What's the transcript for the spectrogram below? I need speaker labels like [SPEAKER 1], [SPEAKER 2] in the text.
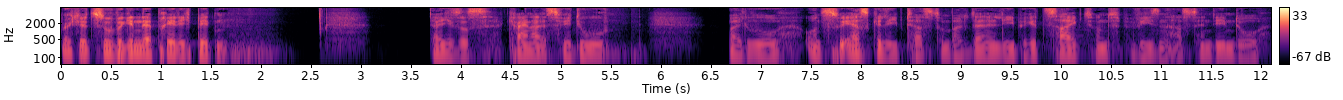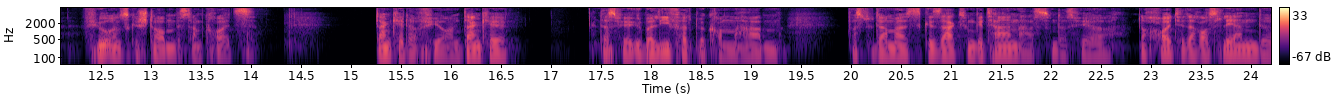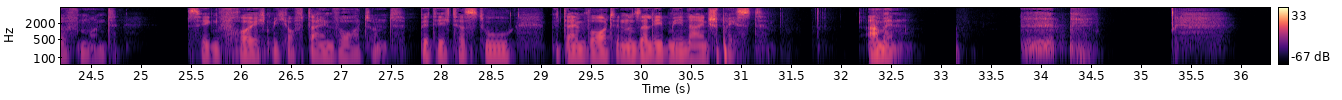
[SPEAKER 1] Ich möchte zu Beginn der Predigt beten. Ja, Jesus, keiner ist wie du, weil du uns zuerst geliebt hast und weil du deine Liebe gezeigt und bewiesen hast, indem du für uns gestorben bist am Kreuz. Danke dafür und danke, dass wir überliefert bekommen haben, was du damals gesagt und getan hast und dass wir noch heute daraus lernen dürfen und Deswegen freue ich mich auf dein Wort und bitte ich, dass du mit deinem Wort in unser Leben hineinsprichst. Amen.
